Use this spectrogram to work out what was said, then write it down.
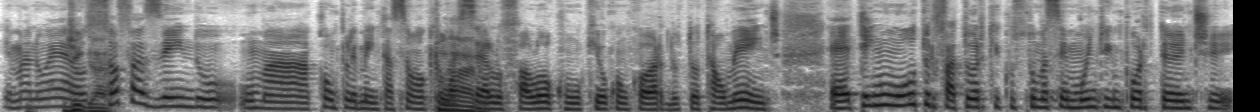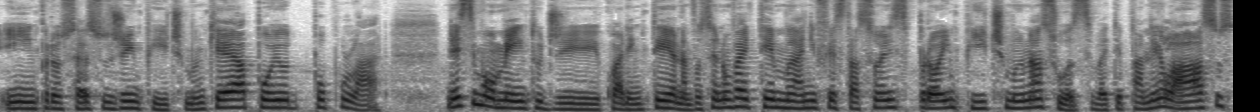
Emanuel, Diga. só fazendo uma complementação ao que claro. o Marcelo falou, com o que eu concordo totalmente, é, tem um outro fator que costuma ser muito importante em processos de impeachment, que é apoio popular. Nesse momento de quarentena, você não vai ter manifestações pró-impeachment nas ruas. Você vai ter panelaços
